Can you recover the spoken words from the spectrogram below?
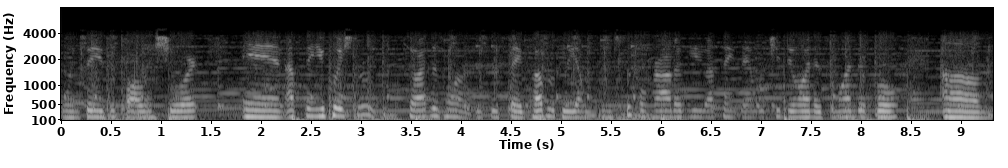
when things are falling short, and I've seen you push through. So I just wanted to just say publicly, I'm, I'm super proud of you. I think that what you're doing is wonderful. Um,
